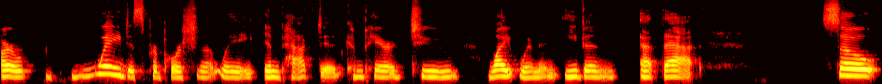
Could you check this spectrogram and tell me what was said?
are way disproportionately impacted compared to white women, even at that. So,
